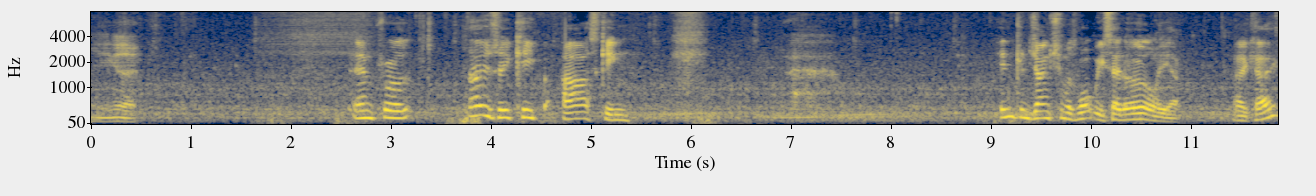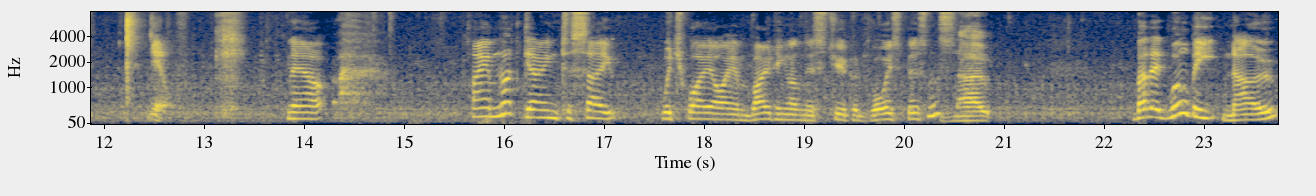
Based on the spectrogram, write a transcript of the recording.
there you go. And for those who keep asking, in conjunction with what we said earlier, okay? Yeah. Now, I am not going to say which way I am voting on this stupid voice business, No. but it will be no.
